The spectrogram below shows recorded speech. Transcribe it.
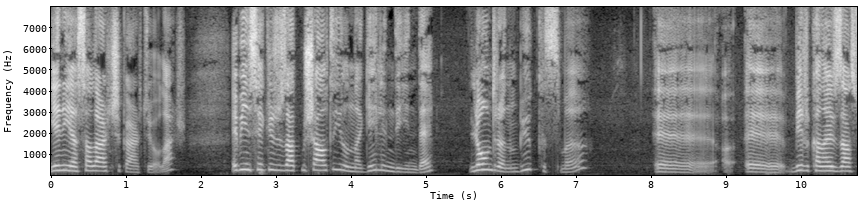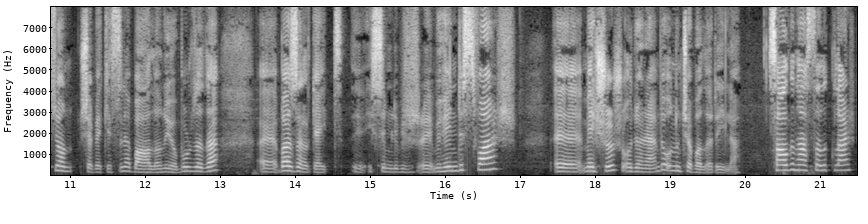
yeni yasalar çıkartıyorlar. E 1866 yılına gelindiğinde Londra'nın büyük kısmı e, e, bir kanalizasyon şebekesine bağlanıyor. Burada da e, Basilgate e, isimli bir e, mühendis var. E, meşhur o dönemde onun çabalarıyla. Salgın hastalıklar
